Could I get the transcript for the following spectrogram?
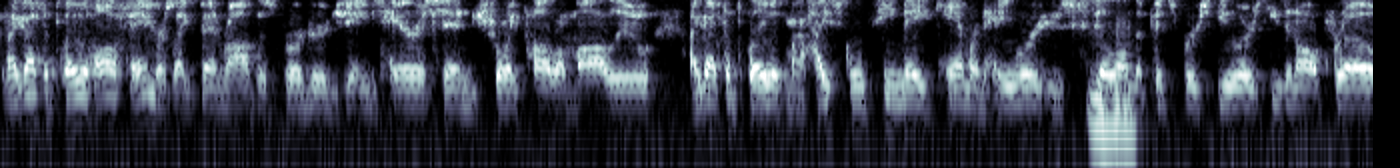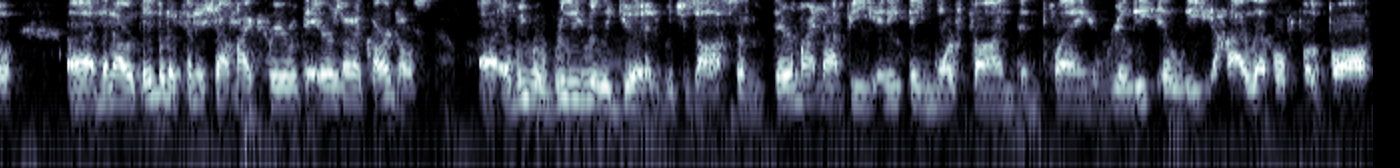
And I got to play with Hall of Famers like Ben Roethlisberger, James Harrison, Troy Polamalu. I got to play with my high school teammate Cameron Heyward, who's still Mhm. on the Pittsburgh Steelers. He's an All-Pro. Uh, and then I was able to finish out my career with the Arizona Cardinals. Uh, and we were really, really good, which is awesome. There might not be anything more fun than playing really elite, high level football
